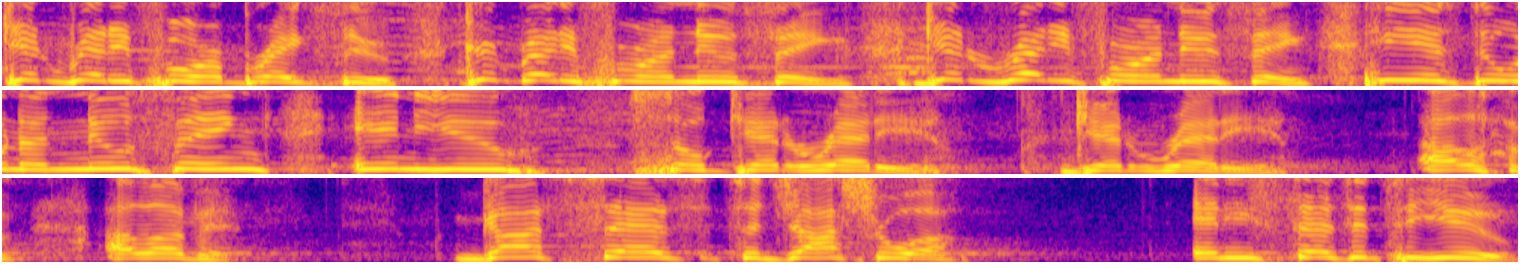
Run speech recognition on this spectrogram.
Get ready for a breakthrough. Get ready for a new thing. Get ready for a new thing. He is doing a new thing in you, so get ready. Get ready. I love, I love it. God says to Joshua, and he says it to you,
